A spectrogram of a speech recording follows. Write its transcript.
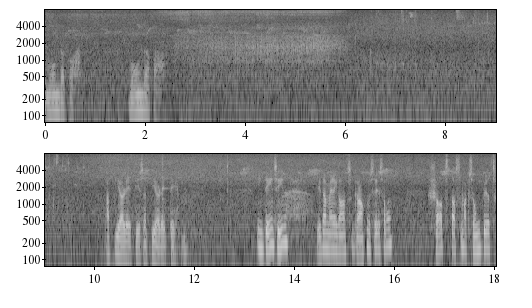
Wunderbar. Wunderbar. Ein Bialetti ist ein Bialetti. In dem Sinn, wieder meine ganzen Krankensesseln. Schaut, dass man gesund wird.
